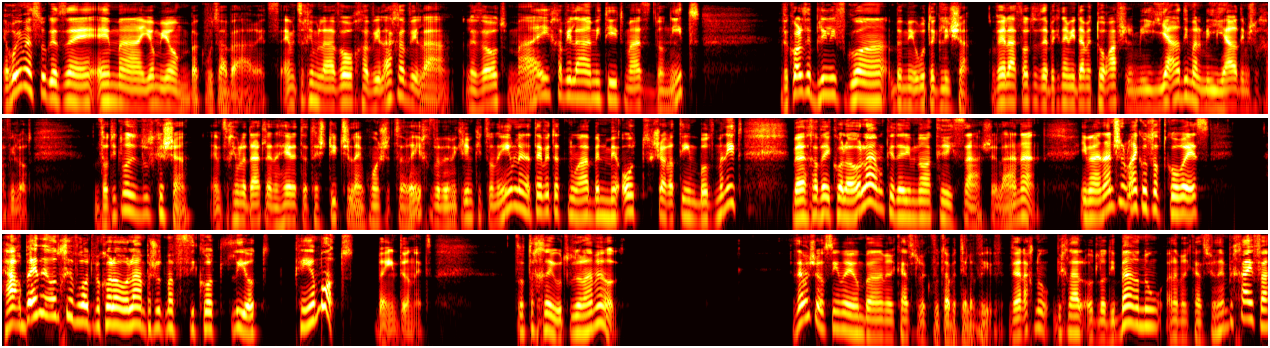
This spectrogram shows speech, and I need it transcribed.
אירועים מהסוג הזה הם היום יום בקבוצה בארץ. הם צריכים לעבור חבילה חבילה, לזהות מהי חבילה אמיתית, מה זדונית, וכל זה בלי לפגוע במהירות הגלישה, ולעשות את זה בקנה מידה מטורף של מיליארדים על מיליארדים של חבילות. זאת התמודדות קשה, הם צריכים לדעת לנהל את התשתית שלהם כמו שצריך, ובמקרים קיצוניים לנתב את התנועה בין מאות שרתים בו זמנית ברחבי כל העולם כדי למנוע קריסה של הענן. אם הענן של מייקרוסופט קורס, הרבה מאוד חברות בכל העולם פשוט מפסיקות להיות קיימות באינטרנט. זאת אחריות גדולה מאוד. זה מה שעושים היום במרכז של הקבוצה בתל אביב, ואנחנו בכלל עוד לא דיברנו על המרכז שלהם בחיפה,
